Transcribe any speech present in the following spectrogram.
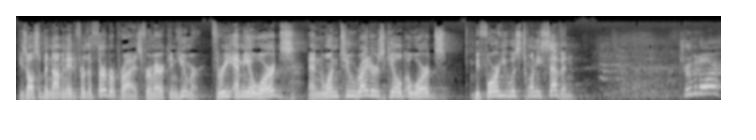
He's also been nominated for the Thurber Prize for American Humor, three Emmy Awards, and won two Writers Guild Awards before he was 27. Troubadour?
